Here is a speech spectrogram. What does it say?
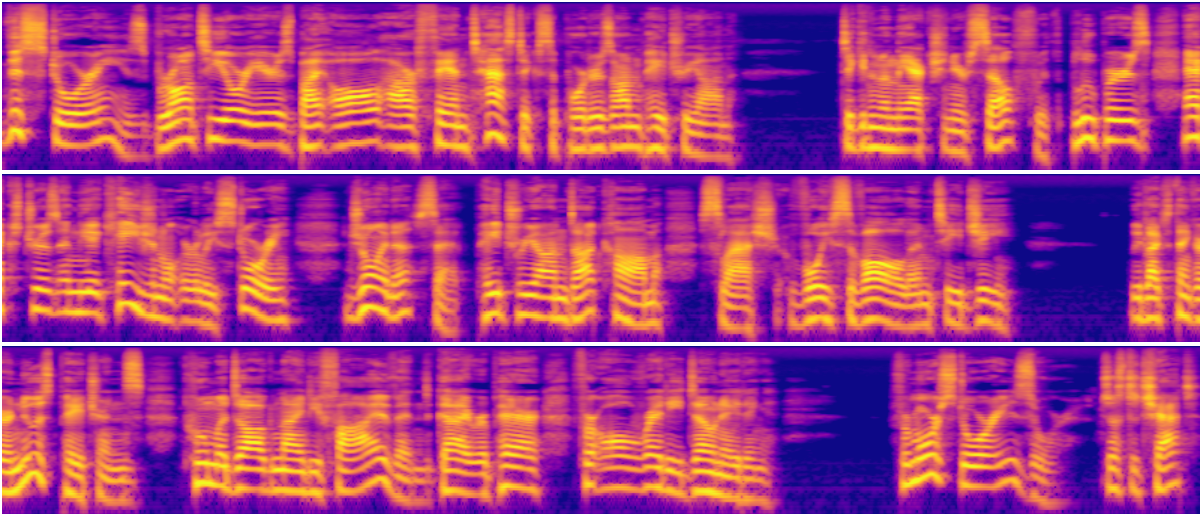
This story is brought to your ears by all our fantastic supporters on Patreon. To get in on the action yourself with bloopers, extras, and the occasional early story, join us at patreon.com slash voiceofallmtg. We'd like to thank our newest patrons, PumaDog95 and Guy Repair, for already donating. For more stories or just a chat,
